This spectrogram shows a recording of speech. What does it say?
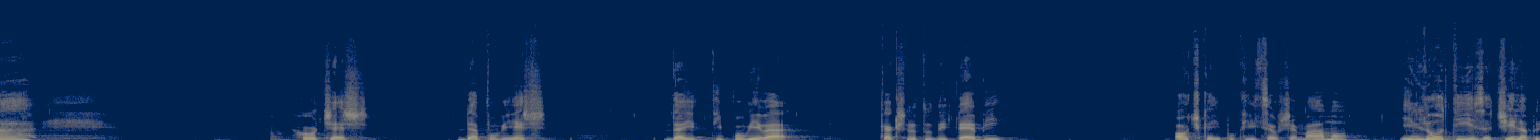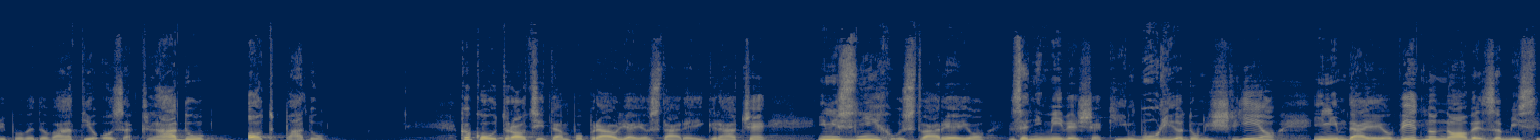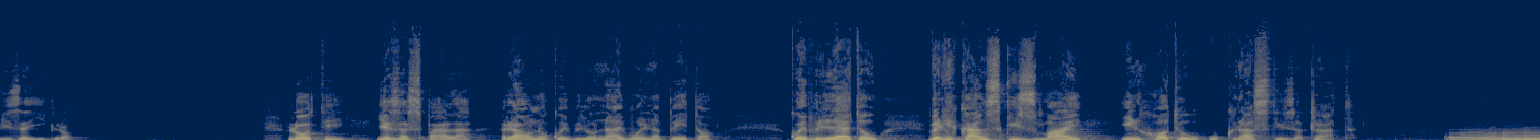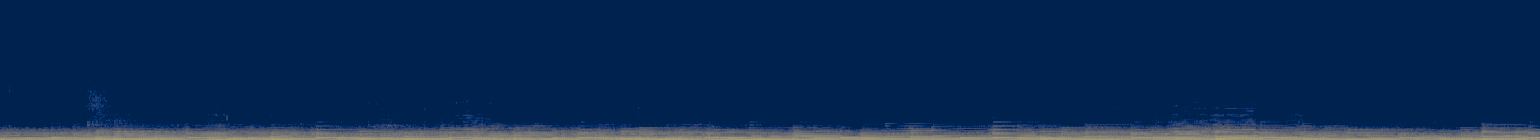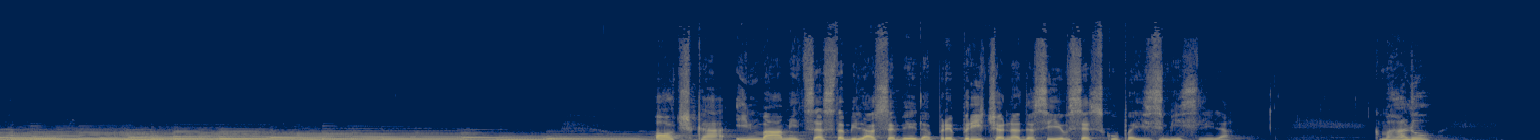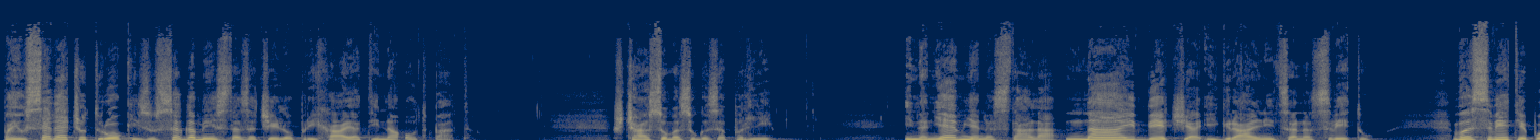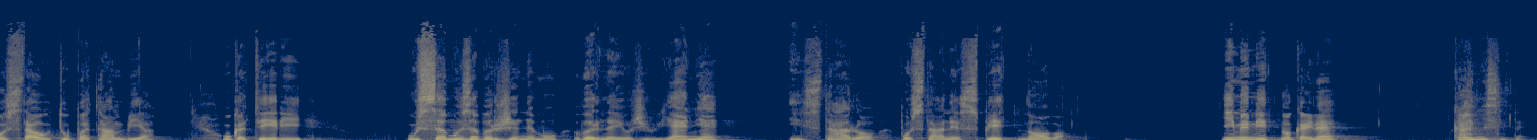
hočeš, da poveš, da ti poveva kakšno tudi tebi? Očka je poklical še mamo in Loti je začela pripovedovati o zakladu odpadu. Kako otroci tam popravljajo stare igrače in iz njih ustvarjajo zanimivejše, ki jim burijo domišljijo in jim dajejo vedno nove zamisli za igro. Loti je zaspala ravno, ko je bilo najbolj napeto, ko je priletel velikanski zmaj in hotel ukrasti zaklad. Očka in mamica sta bila seveda prepričana, da si je vse skupaj izmislila. Kmalu pa je vse več otrok iz vsega mesta začelo prihajati na odpad. Sčasoma so ga zaprli in na njem je nastala največja igralnica na svetu. V svet je postal Tupatambija, v kateri vsemu zavrženemu vrnejo življenje in staro postane spet novo. Imenitno, kaj ne? Kaj mislite?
